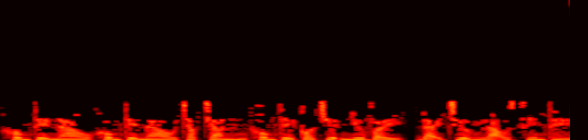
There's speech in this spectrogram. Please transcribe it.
Không thể nào không thể nào chắc chắn không thể có chuyện như vậy, đại trưởng lão xin thề.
